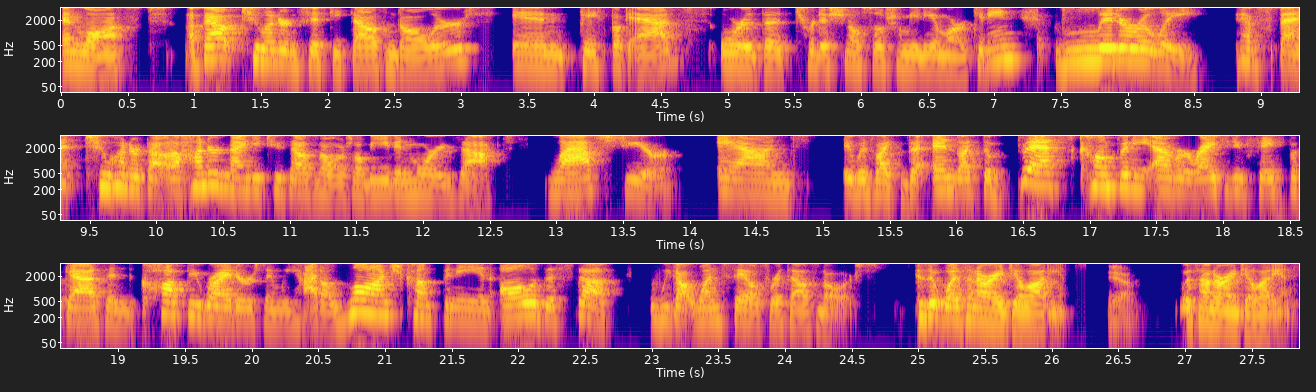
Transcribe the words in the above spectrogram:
and lost about $250,000 in Facebook ads or the traditional social media marketing. Literally have spent $200, $192,000. I'll be even more exact last year. And it was like the end, like the best company ever, right? To do Facebook ads and copywriters. And we had a launch company and all of this stuff we got one sale for a thousand dollars because it wasn't our ideal audience. Yeah. It was not our ideal audience.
